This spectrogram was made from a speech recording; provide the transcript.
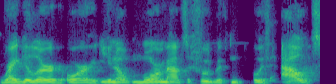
regular or you know more amounts of food with without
